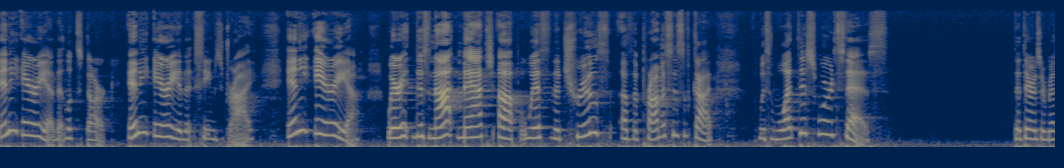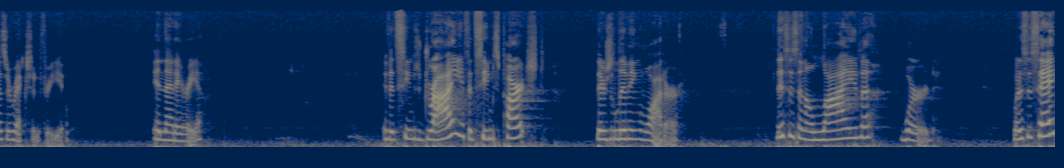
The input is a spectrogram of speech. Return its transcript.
Any area that looks dark, any area that seems dry, any area where it does not match up with the truth of the promises of God, with what this word says, that there is a resurrection for you in that area. If it seems dry, if it seems parched, there's living water. This is an alive word. What does it say?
